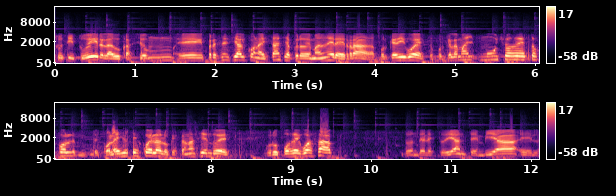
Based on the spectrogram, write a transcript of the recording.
sustituir la educación eh, presencial con la distancia, pero de manera errada. ¿Por qué digo esto? Porque muchos de estos colegios y escuelas lo que están haciendo es grupos de WhatsApp, donde el estudiante envía, el,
